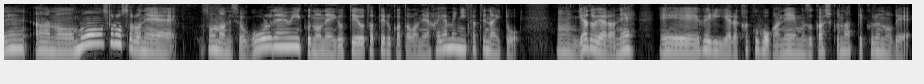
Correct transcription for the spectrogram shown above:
で、あの、もうそろそろね、そうなんですよ。ゴールデンウィークのね、予定を立てる方はね、早めに立てないと、うん、宿やらね、えー、フェリーやら確保がね、難しくなってくるので、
